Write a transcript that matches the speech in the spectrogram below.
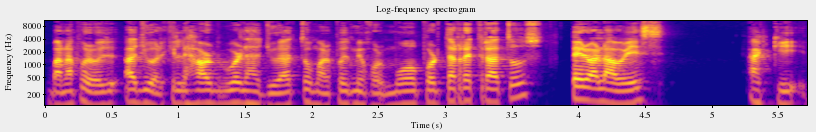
van a poder ayudar que el hardware les ayude a tomar pues mejor modo portarretratos. Pero a la vez aquí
